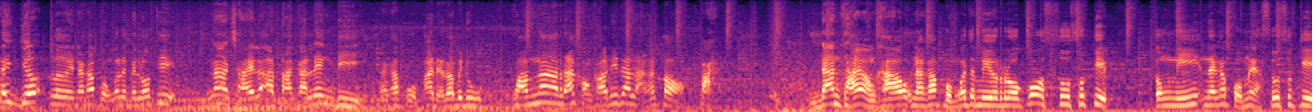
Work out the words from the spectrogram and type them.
ได้เยอะเลยนะครับ ผมก็เลยเป็นรถที่น่าใช้และอัตราการเร่งดีนะครับผมเดี๋ยวเราไปดูความน่ารักของเขาที่ด้านหลังกันต่อไปด้านท้ายของเขานะครับผมก็จะมีโลโก้ซูซูกิตรงนี้นะครับผมเนี่ยซูซูกิ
